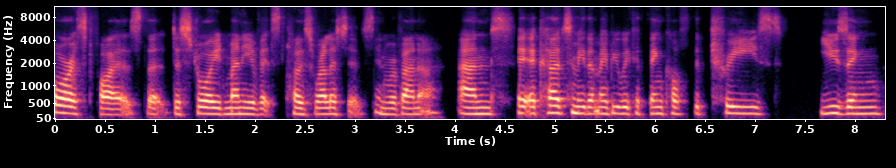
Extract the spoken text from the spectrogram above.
forest fires that destroyed many of its close relatives in Ravenna. And it occurred to me that maybe we could think of the trees using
